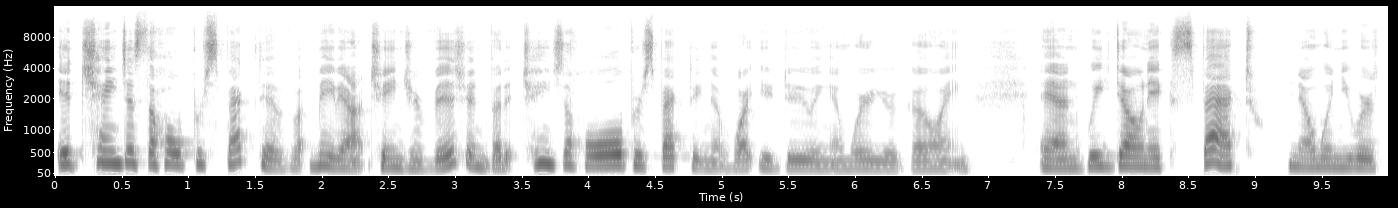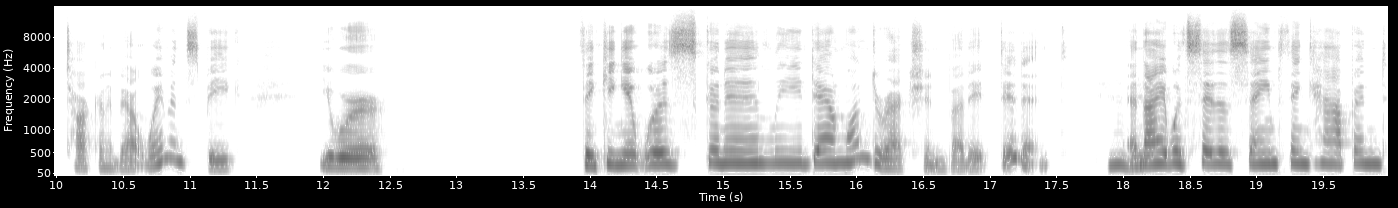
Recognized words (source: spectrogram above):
it changes the whole perspective maybe not change your vision but it changes the whole perspective of what you're doing and where you're going and we don't expect you know when you were talking about women speak you were thinking it was going to lead down one direction but it didn't Mm-hmm. and I would say the same thing happened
